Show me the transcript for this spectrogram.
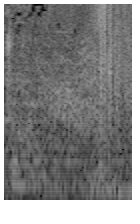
destroyed.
